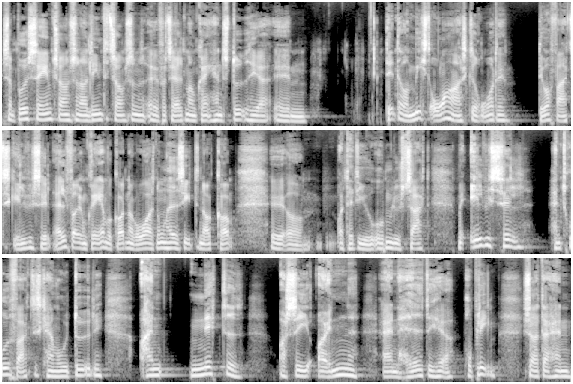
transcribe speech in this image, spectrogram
som både Sam Thompson og Linda Thompson øh, fortalte mig omkring hans død her, øhm, den, der var mest overrasket over det, det var faktisk Elvis selv. Alle folk omkring ham var godt nok overrasket. Nogen havde set det nok kom, øh, og, og det er de jo åbenlyst sagt. Men Elvis selv, han troede faktisk, at han var udødelig, og han nægtede at se i øjnene, at han havde det her problem. Så da han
